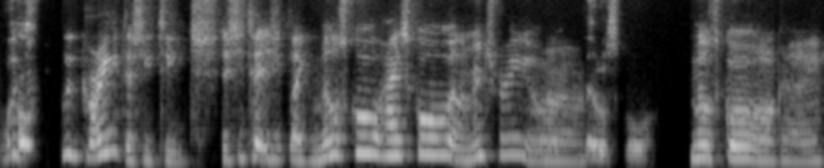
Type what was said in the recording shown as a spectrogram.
what oh. what grade does she teach? Does she teach like middle school, high school, elementary, or middle school. middle school? Okay.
